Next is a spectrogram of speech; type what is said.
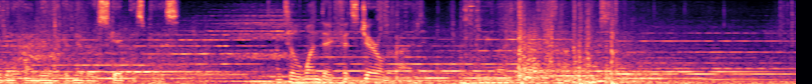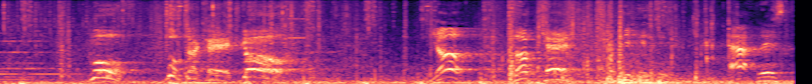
even if I knew I could never escape this place. Until one day Fitzgerald arrived. and we learned. Move! Go! Yo! Look, kid! Half list.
